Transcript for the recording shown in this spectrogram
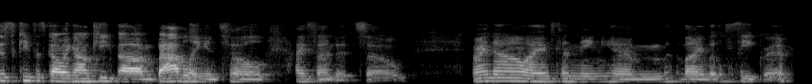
Just to keep this going, I'll keep um, babbling until I send it. So right now, I am sending him my little secret.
